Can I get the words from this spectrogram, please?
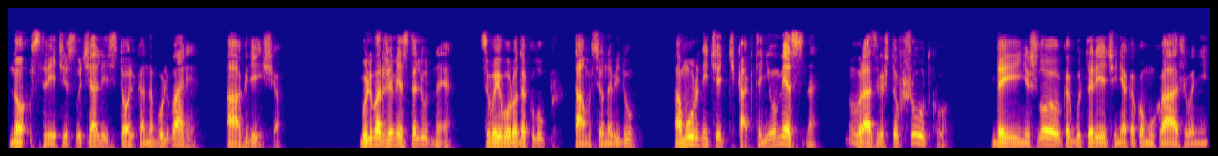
Но встречи случались только на бульваре. А где еще? Бульвар же место людное, своего рода клуб, там все на виду. Амурничать как-то неуместно, ну, разве что в шутку. Да и не шло как будто речи ни о каком ухаживании.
